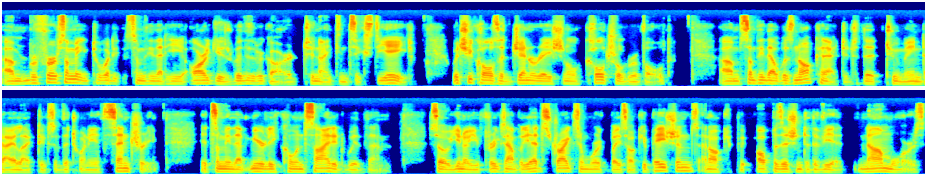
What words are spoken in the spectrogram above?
um, refer something to what something that he argues with regard to 1968, which he calls a generational cultural revolt, um, something that was not connected to the two main dialectics of the 20th century. It's something that merely coincided with them. So you know, you, for example, you had strikes and workplace occupations and occup- opposition to the Vietnam Wars.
